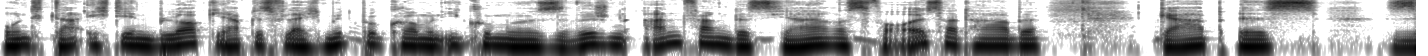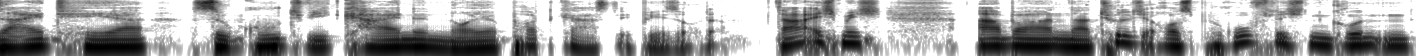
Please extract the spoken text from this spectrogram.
und da ich den Blog, ihr habt es vielleicht mitbekommen, E-Commerce Vision Anfang des Jahres veräußert habe, gab es seither so gut wie keine neue Podcast-Episode. Da ich mich aber natürlich auch aus beruflichen Gründen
